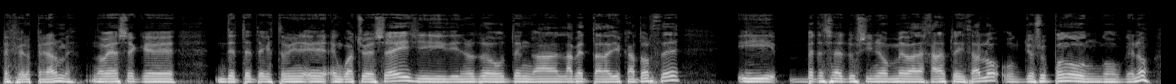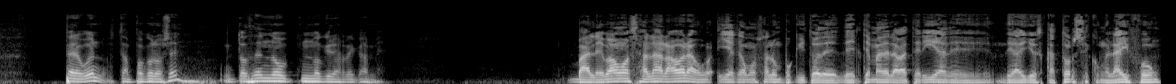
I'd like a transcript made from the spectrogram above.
prefiero esperarme. No voy a ser que detecte que estoy en, en WatchOS 6 y en otro tenga la beta de iOS 14 y vete a saber tú si no me va a dejar actualizarlo. Yo supongo que no. Pero bueno, tampoco lo sé. Entonces no, no quiero arriesgarme. Vale, vamos a hablar ahora, ya que vamos a hablar un poquito de- del tema de la batería de, de iOS 14 con el iPhone,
